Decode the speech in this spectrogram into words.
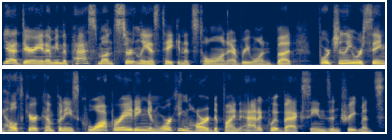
Yeah, Darian. I mean, the past month certainly has taken its toll on everyone, but fortunately, we're seeing healthcare companies cooperating and working hard to find adequate vaccines and treatments.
